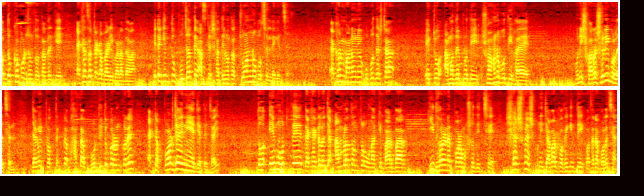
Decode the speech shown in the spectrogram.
অধ্যক্ষ পর্যন্ত তাদেরকে এক হাজার টাকা বাড়ি ভাড়া দেওয়া, এটা কিন্তু বোঝাতে আজকে স্বাধীনতা চুয়ান্ন বছর লেগেছে। এখন মাননীয় উপদেষ্টা একটু আমাদের প্রতি সহানুভূতি হয়ে উনি সরাসরি বলেছেন যে আমি প্রত্যেকটা ভাতা বর্ধিতকরণ করে একটা পর্যায়ে নিয়ে যেতে চাই। তো এই মুহূর্তে দেখা গেল যে আমলাতন্ত্র ওনাকে বারবার কী ধরনের পরামর্শ দিচ্ছে, শেষমেশ উনি যাবার পথে কিন্তু এই কথাটা বলেছেন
